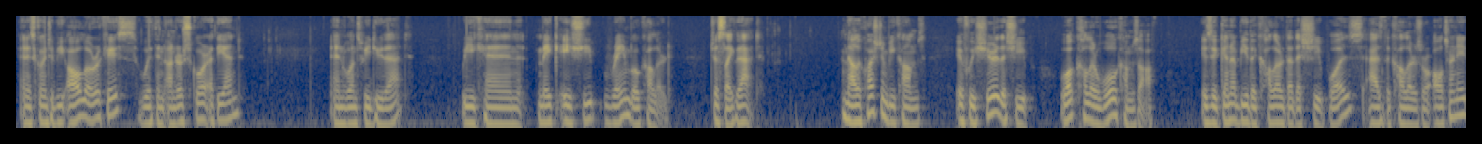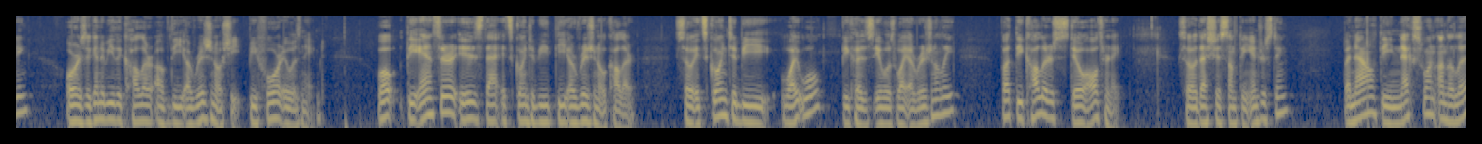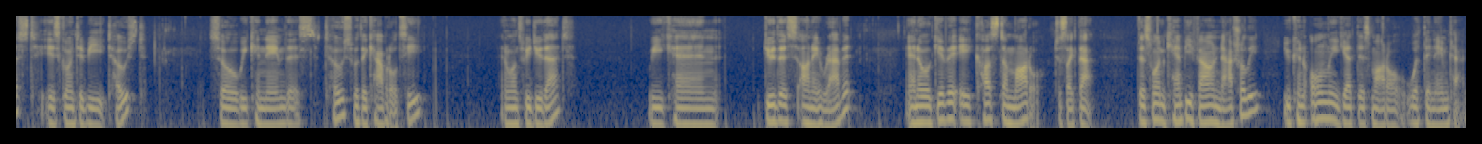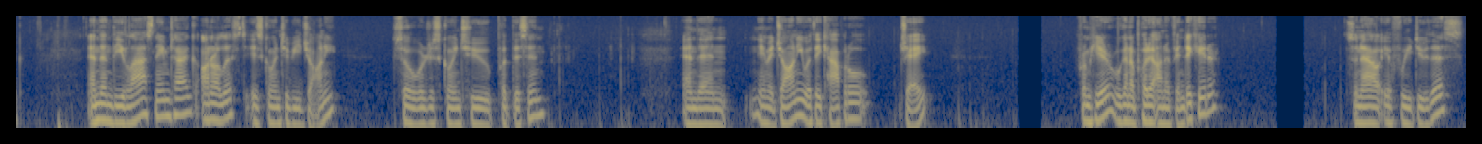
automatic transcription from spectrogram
And it's going to be all lowercase with an underscore at the end. And once we do that, we can make a sheep rainbow colored, just like that. Now the question becomes, if we shear the sheep, what color wool comes off? Is it going to be the color that the sheep was as the colors were alternating? Or is it going to be the color of the original sheep before it was named? Well, the answer is that it's going to be the original color. So it's going to be white wool because it was white originally, but the colors still alternate. So that's just something interesting. But now the next one on the list is going to be toast. So we can name this toast with a capital T. And once we do that, we can do this on a rabbit and it will give it a custom model just like that. This one can't be found naturally. You can only get this model with the name tag. And then the last name tag on our list is going to be Johnny. So we're just going to put this in. And then name it Johnny with a capital J. From here, we're going to put it on a Vindicator. So now if we do this,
